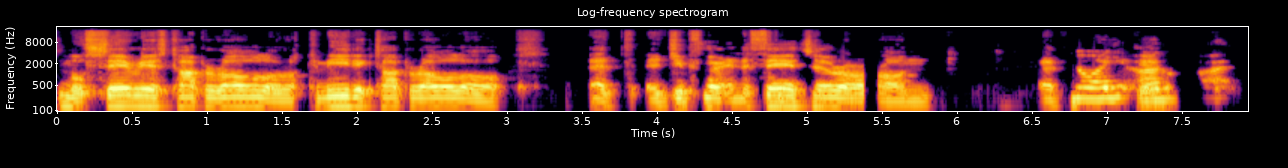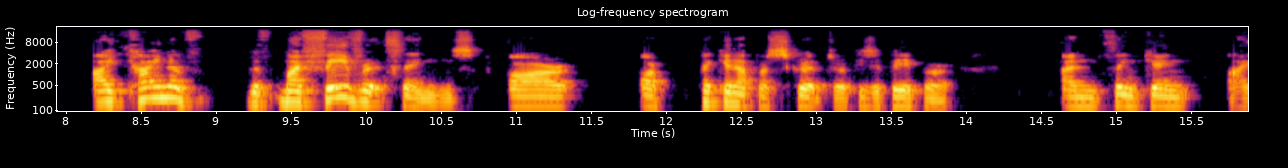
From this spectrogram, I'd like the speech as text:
more serious type of role, or a comedic type of role, or a, do you prefer it in the theatre or on? no, I, yeah. I, I kind of the, my favorite things are are picking up a script or a piece of paper and thinking I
